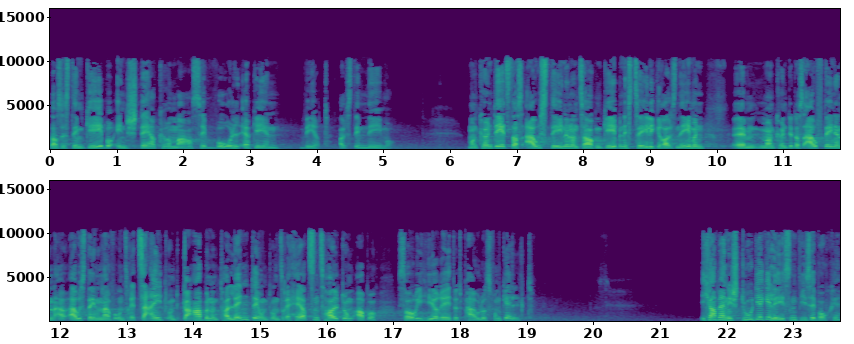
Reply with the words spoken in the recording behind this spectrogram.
Dass es dem Geber in stärkerem Maße Wohlergehen wird als dem Nehmer. Man könnte jetzt das ausdehnen und sagen, geben ist seliger als nehmen. Ähm, man könnte das aufdehnen, ausdehnen auf unsere Zeit und Gaben und Talente und unsere Herzenshaltung, aber sorry, hier redet Paulus vom Geld. Ich habe eine Studie gelesen diese Woche,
